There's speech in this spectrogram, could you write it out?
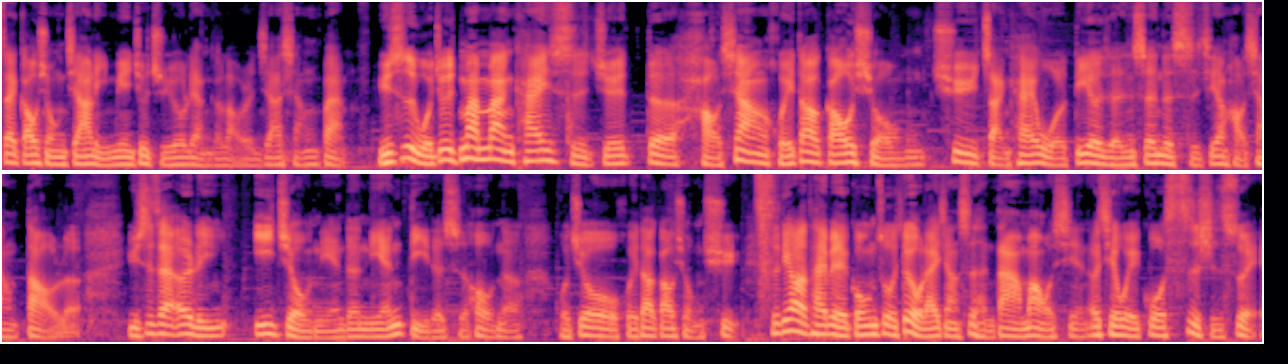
在高雄家里面就只有两个老人家相伴，于是我就慢慢开始觉得，好像回到高雄去展开我第二人生的时间好像到了，于是，在二零。一九年的年底的时候呢，我就回到高雄去，辞掉了台北的工作，对我来讲是很大的冒险，而且我也过四十岁，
